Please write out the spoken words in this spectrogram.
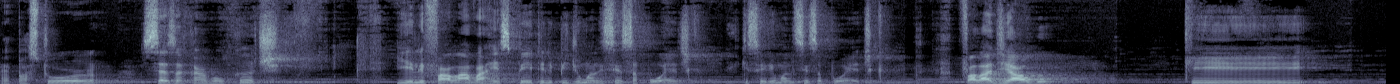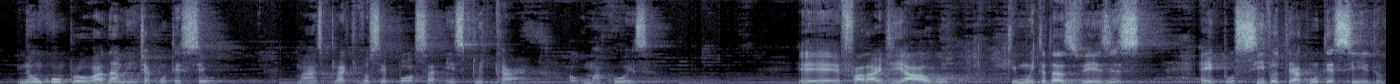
é pastor César Cavalcante, e ele falava a respeito, ele pediu uma licença poética. O que seria uma licença poética? Falar de algo que não comprovadamente aconteceu, mas para que você possa explicar alguma coisa. É falar de algo que muitas das vezes é impossível ter acontecido,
